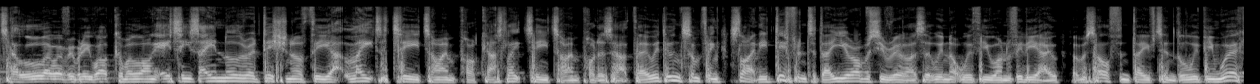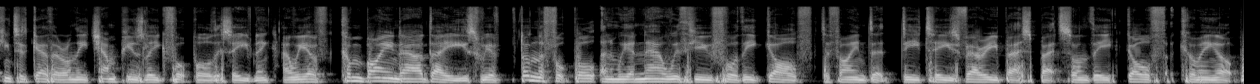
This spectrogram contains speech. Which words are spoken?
Hello, everybody. Welcome along. It is another edition of the uh, Late Tea Time podcast. Late Tea Time podders out there. We're doing something slightly different today. You obviously realise that we're not with you on video, but myself and Dave Tyndall, we've been working together on the Champions League football this evening, and we have combined our days. We have done the football, and we are now with you for the golf to find uh, DT's very best bets on the golf coming up.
